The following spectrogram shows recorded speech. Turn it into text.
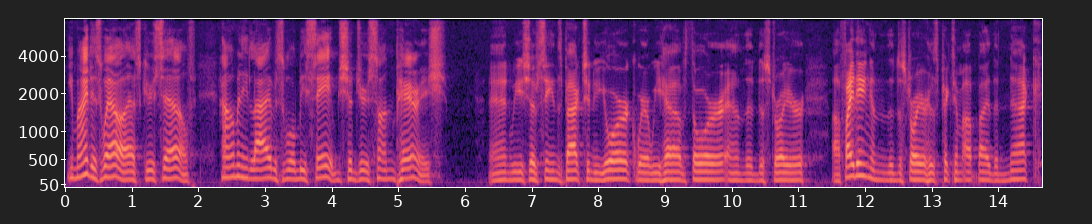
You might as well ask yourself how many lives will be saved should your son perish? And we shift scenes back to New York, where we have Thor and the Destroyer uh, fighting, and the destroyer has picked him up by the neck.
